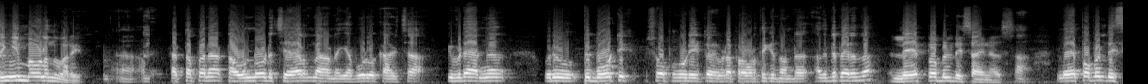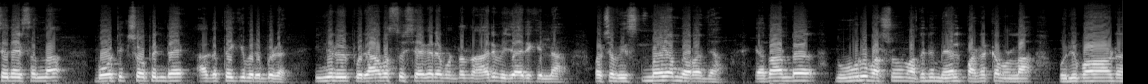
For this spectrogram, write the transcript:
സിംഗിങ് ബൗൾ എന്ന് പറയും. കട്ടപ്പന ടൗണിനോട് ചേർന്നാണ് ഈ അപൂർവ കാഴ്ച. ഇവിടെ അങ്ങ് ഒരു ബോട്ടിക് ഷോപ്പ് കൂടിയിട്ട് ഇവിടെ പ്രവർത്തിക്കുന്നുണ്ട്. അതിന്റെ പേരെന്താ? ലേപ്പബിൾ ഡിസൈനേഴ്സ് ആ ലേപ്പബിൾ ഡിസൈനേഴ്സ് എന്ന ബോട്ടിക് ഷോപ്പിന്റെ അകത്തേക്ക് വരുമ്പോൾ ഇങ്ങനെ ഒരു പുരാവസ്തു ശേഖരമുണ്ടെന്ന് ആരും വിചാരിക്കില്ല. പക്ഷെ വിസ്മയം നിറഞ്ഞ ഏതാണ്ട് നൂറ് വർഷവും അതിന് മേൽ പഴക്കമുള്ള ഒരുപാട്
